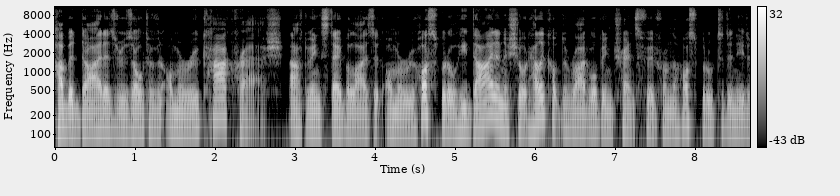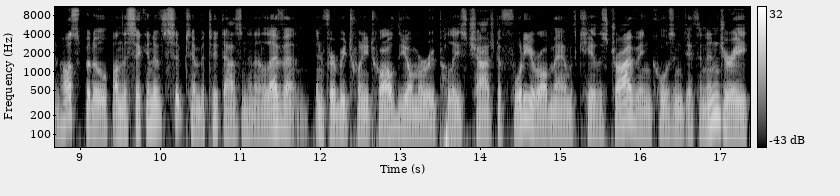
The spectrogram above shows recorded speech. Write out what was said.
Hubbard died as a result of an Oamaru car crash. After being stabilized at Oamaru Hospital, he died in a short helicopter ride while being transferred from the hospital to Dunedin Hospital on the 2nd of September 2011. In February 2012, the Oamaru police charged a 40 year old man with careless driving causing death and injury,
